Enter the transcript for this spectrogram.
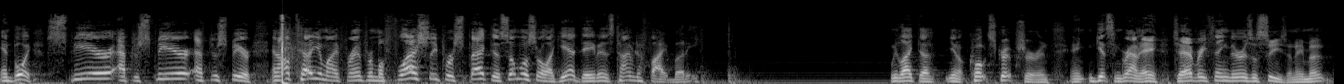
and boy, spear after spear after spear. And I'll tell you, my friend, from a fleshly perspective, some of us are like, yeah, David, it's time to fight, buddy. We like to, you know, quote scripture and, and get some ground. Hey, to everything there is a season. Amen.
